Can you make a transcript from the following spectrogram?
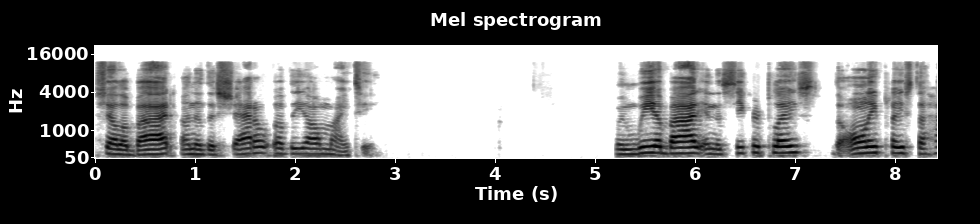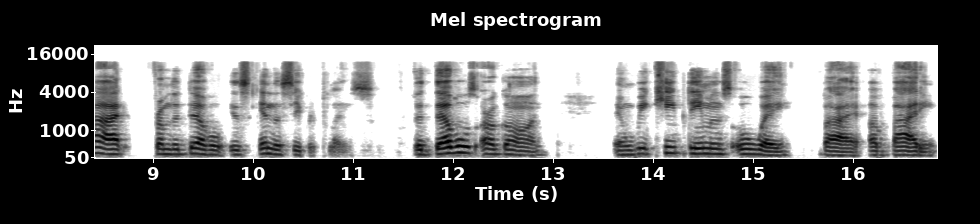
shall abide under the shadow of the Almighty. When we abide in the secret place, the only place to hide from the devil is in the secret place. The devils are gone, and we keep demons away by abiding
